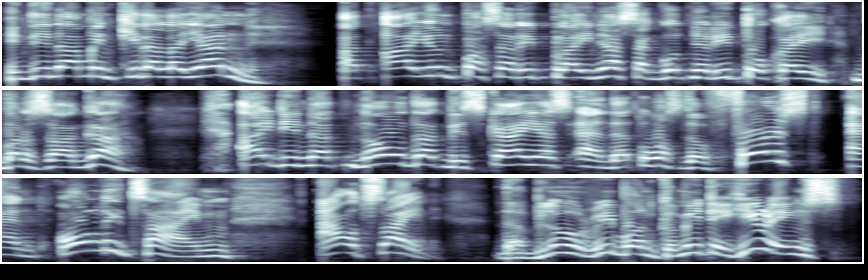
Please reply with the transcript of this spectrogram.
Hindi namin kilala yan. At ayon pa sa reply niya, sagot niya dito kay Barzaga, I did not know that Discayas and that was the first and only time outside the Blue Ribbon Committee hearings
